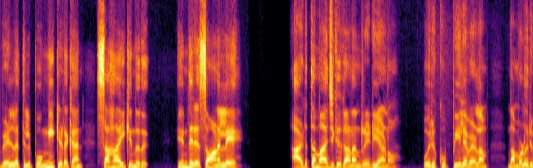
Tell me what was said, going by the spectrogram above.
വെള്ളത്തിൽ പൊങ്ങിക്കിടക്കാൻ സഹായിക്കുന്നത്. എന്ത് രസമാണല്ലേ? അടുത്ത മാജിക്ക് കാണാൻ റെഡിയാണോ ഒരു കുപ്പിയിലെ വെള്ളം നമ്മളൊരു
